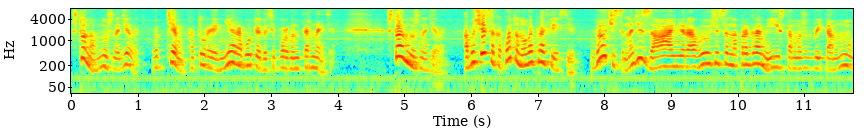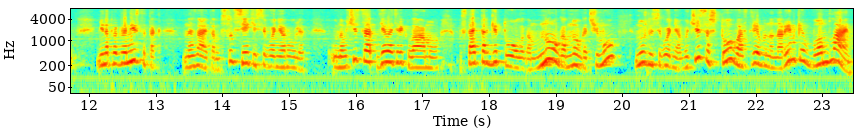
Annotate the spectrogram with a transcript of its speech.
что нам нужно делать? Вот тем, которые не работают до сих пор в интернете. Что им нужно делать? Обучиться какой-то новой профессии, выучиться на дизайнера, выучиться на программиста, может быть, там, ну, не на программиста, так, не знаю, там, в соцсети сегодня рулят, научиться делать рекламу, стать таргетологом, много-много чему нужно сегодня обучиться, что востребовано на рынке в онлайн.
